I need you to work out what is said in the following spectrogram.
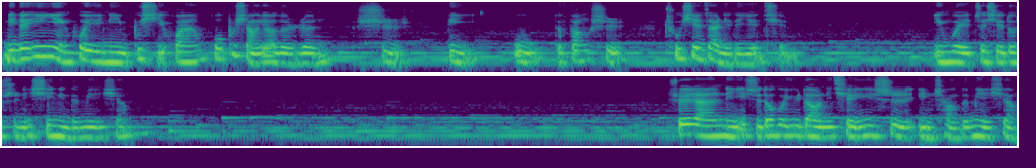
你的阴影会以你不喜欢或不想要的人、事、地、物的方式出现在你的眼前，因为这些都是你心灵的面向。虽然你一直都会遇到你潜意识隐藏的面向。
